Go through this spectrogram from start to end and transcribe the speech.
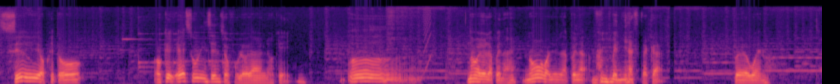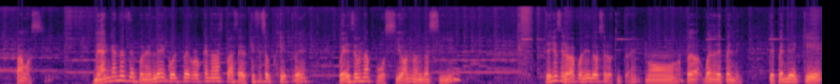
Sí, objeto. Ok, es un incenso floral, ok. Ah, no valió la pena, ¿eh? No valió la pena venir hasta acá. Pero bueno. Vamos. Me dan ganas de ponerle golpe roca nada más para saber qué es ese objeto, ¿eh? Puede ser una poción o algo así. De hecho se lo voy a poner y luego se lo quito, ¿eh? No... Pero bueno, depende. Depende de qué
